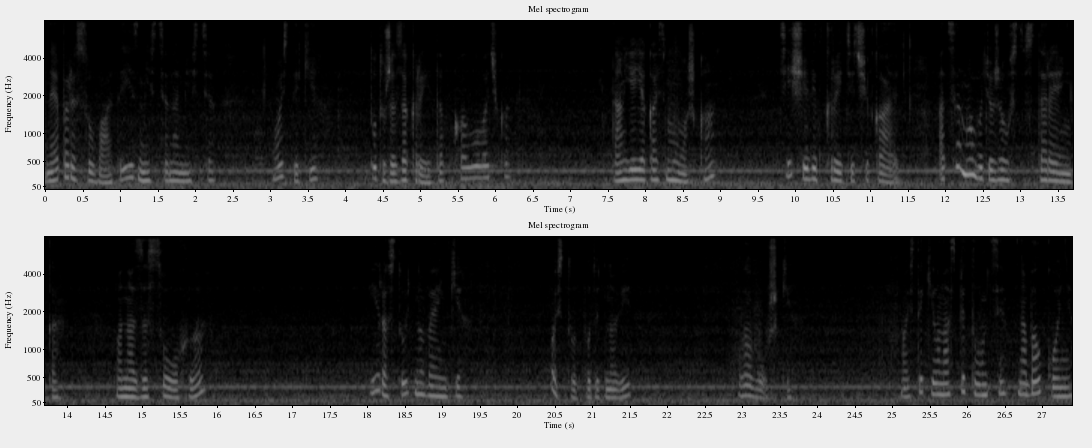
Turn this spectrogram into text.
Не пересувати її з місця на місце. Ось такі. Тут уже закрита головочка. Там є якась мошка. Ці ще відкриті чекають. А це, мабуть, уже старенька. Вона засохла і ростуть новенькі. Ось тут будуть нові ловушки. Ось такі у нас питомці на балконі.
